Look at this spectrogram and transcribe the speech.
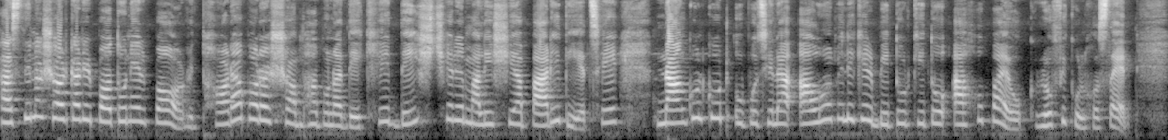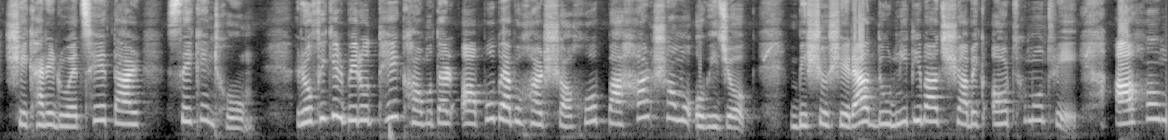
হাসিনা সরকারের পতনের পর ধরা পড়ার সম্ভাবনা দেখে দেশ ছেড়ে মালয়েশিয়া পাড়ি দিয়েছে নাঙ্গলকোট উপজেলা আওয়ামী লীগের বিতর্কিত আহ্বায়ক রফিকুল হোসেন। সেখানে রয়েছে তার সেকেন্ড হোম রফিকের বিরুদ্ধে ক্ষমতার অপব্যবহার সহ পাহাড় সম অভিযোগ। বিশ্বসেরা দুর্নীতিবাজ সাবেক অর্থমন্ত্রী আহম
